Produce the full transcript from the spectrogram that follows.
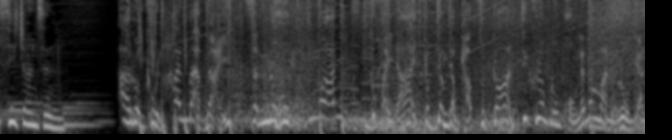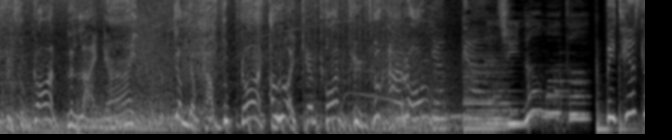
SC Johnson อารมณ์คุณเป็นแบบไหน สนุกมัน ก็ไปได้กับยำยำครับสุกก้อนที่เครื่องปรุงผงและน้ำมันรวมกันเป็นสุกก้อนละลายง่ายยำยำครับสุกก้อนอร่อยเข้มข้นถึงทุกอารมณ์ ไปเที่ยวส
